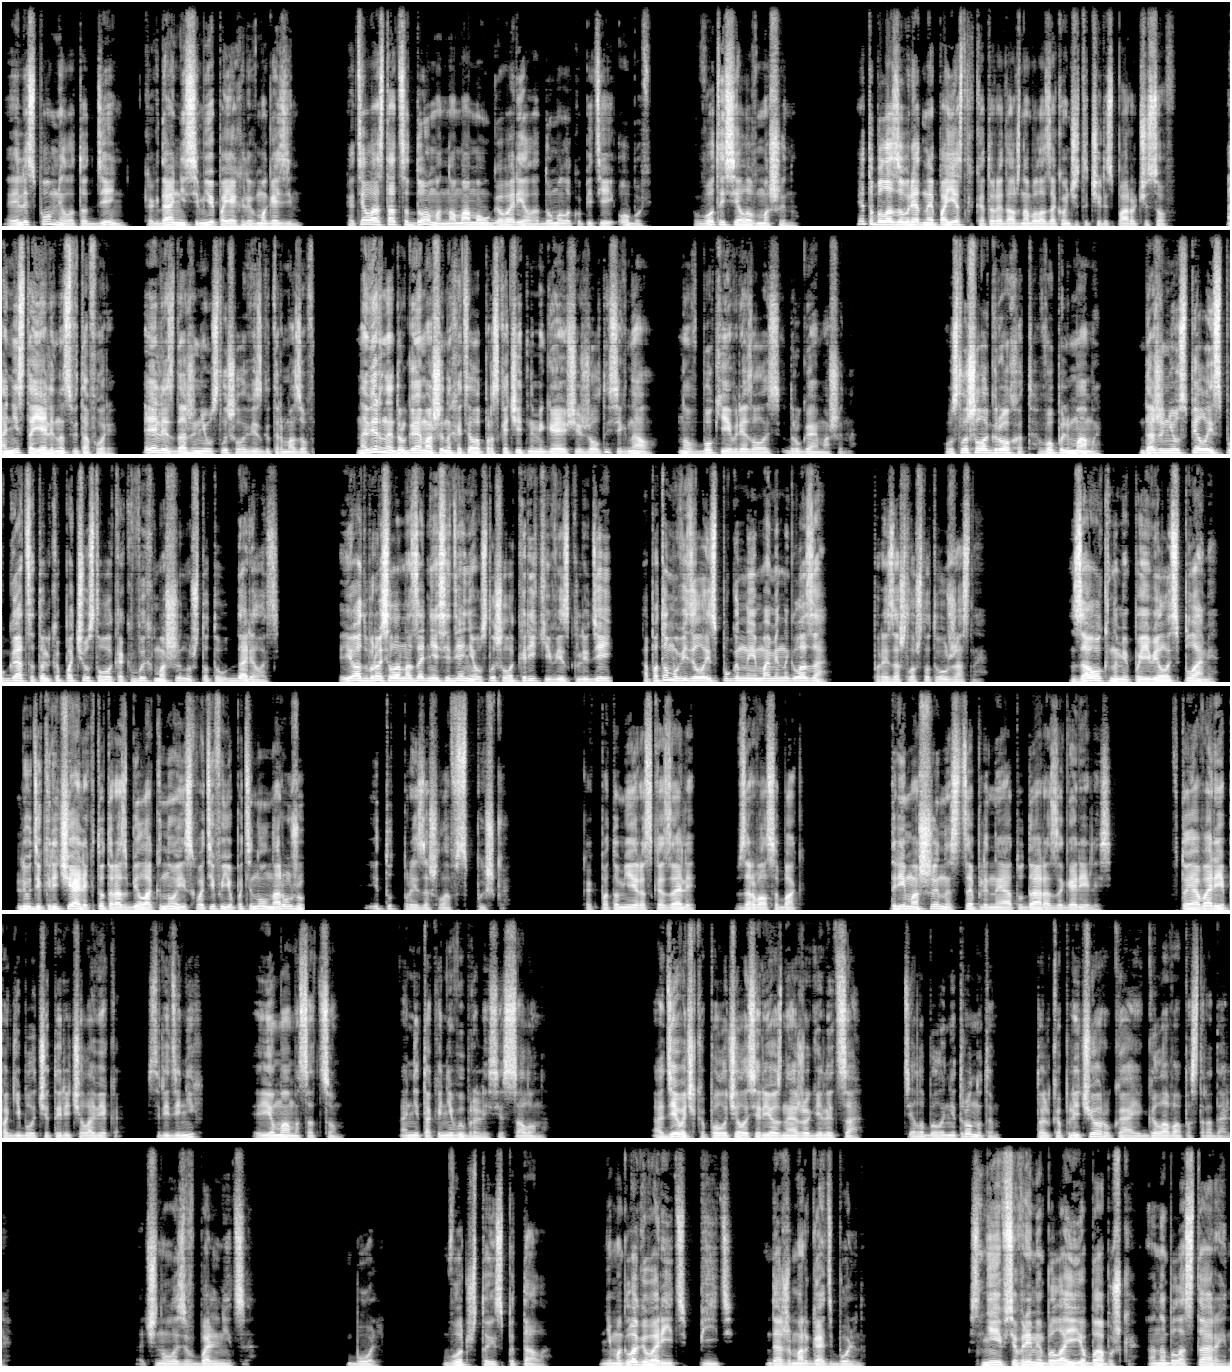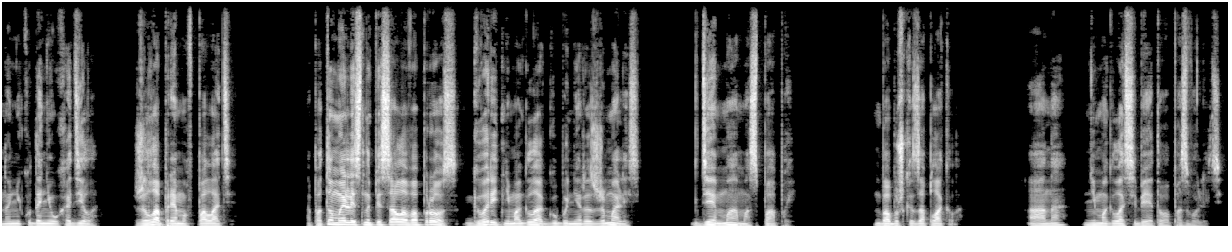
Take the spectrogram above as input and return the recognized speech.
Элли вспомнила тот день, когда они с семьей поехали в магазин. Хотела остаться дома, но мама уговорила, думала купить ей обувь. Вот и села в машину. Это была заурядная поездка, которая должна была закончиться через пару часов. Они стояли на светофоре. Элис даже не услышала визга тормозов. Наверное, другая машина хотела проскочить на мигающий желтый сигнал, но в бок ей врезалась другая машина. Услышала грохот, вопль мамы. Даже не успела испугаться, только почувствовала, как в их машину что-то ударилось. Ее отбросило на заднее сиденье, услышала крики, визг людей, а потом увидела испуганные мамины глаза. Произошло что-то ужасное. За окнами появилось пламя. Люди кричали, кто-то разбил окно и, схватив ее, потянул наружу. И тут произошла вспышка. Как потом ей рассказали, взорвался бак. Три машины, сцепленные от удара, загорелись. В той аварии погибло четыре человека. Среди них ее мама с отцом. Они так и не выбрались из салона. А девочка получила серьезные ожоги лица. Тело было нетронутым, только плечо, рука и голова пострадали. Очнулась в больнице. Боль. Вот что испытала. Не могла говорить, пить, даже моргать больно. С ней все время была ее бабушка. Она была старой, но никуда не уходила. Жила прямо в палате. А потом Элис написала вопрос, говорить не могла, губы не разжимались. Где мама с папой? Бабушка заплакала. А она не могла себе этого позволить.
